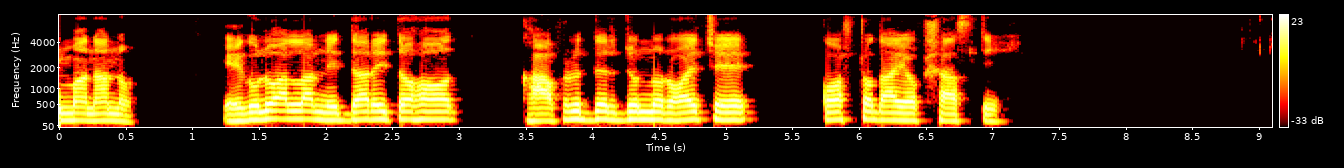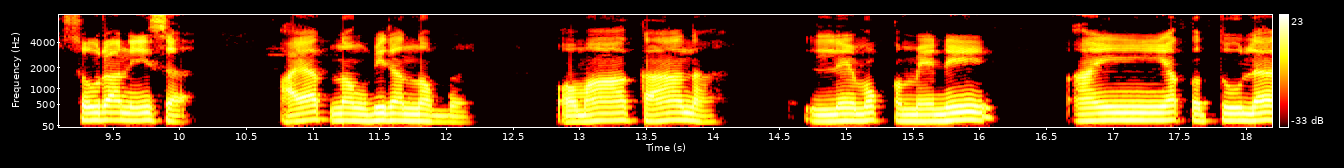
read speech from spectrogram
ঈমান আনো। এগুলো আল্লাহ নির্ধারিত হদ কাফিরদের জন্য রয়েছে কষ্টদায়ক শাস্তি। সূরা নিসা, আয়াত নং বিরানব্বই। ওমা কানা লিমুকমিনি আইয়াকতুলা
